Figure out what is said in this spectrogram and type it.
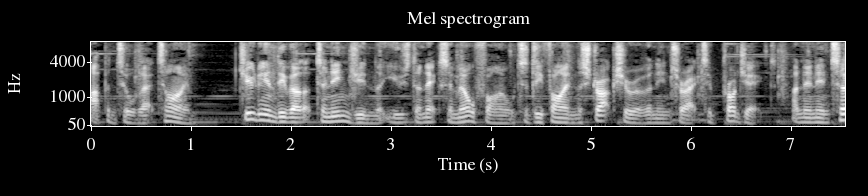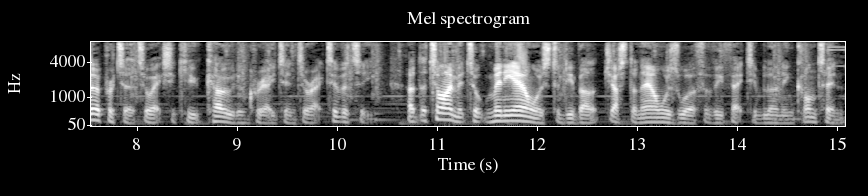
up until that time. Julian developed an engine that used an XML file to define the structure of an interactive project and an interpreter to execute code and create interactivity. At the time, it took many hours to develop just an hour's worth of effective learning content,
